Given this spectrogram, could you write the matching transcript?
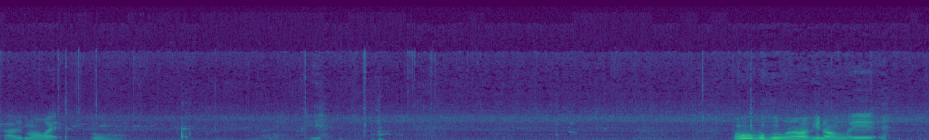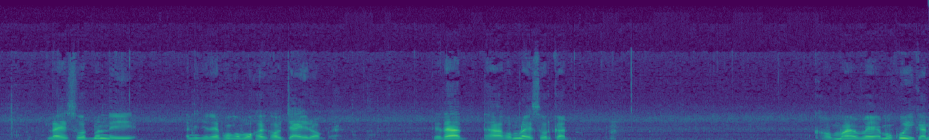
ถ่ายหมอไว้ ผมก็บ่ฮู้นะว่าพี่น้องไอ้ไล่สดมันไอ้อันนี้จะได้ผมก็บ่ค่อยเข้าใจดอก แต่ถ้าถ้าผมไล่สดกับเขามาแวะมาคุยกัน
